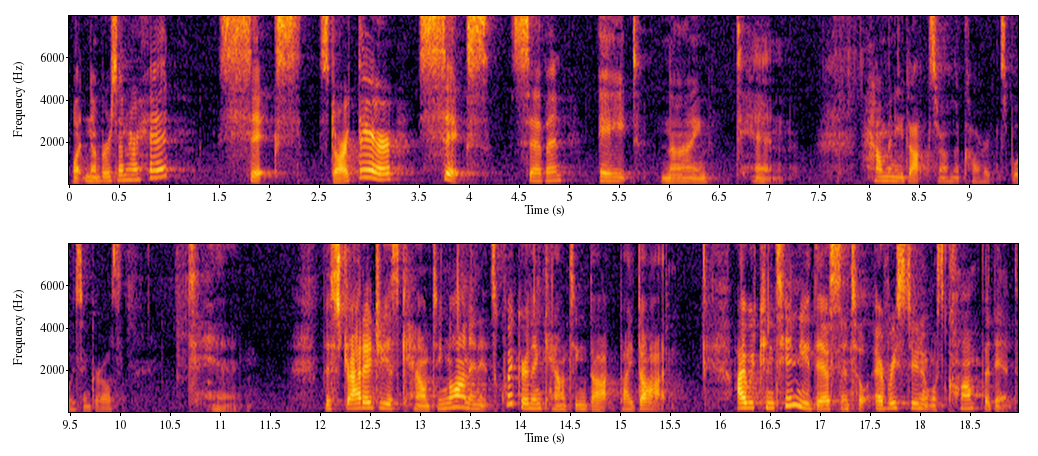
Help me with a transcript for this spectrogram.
What number's in our head? Six. Start there. Six, seven, eight, nine, ten. How many dots are on the cards, boys and girls? 10. The strategy is counting on and it's quicker than counting dot by dot. I would continue this until every student was confident.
